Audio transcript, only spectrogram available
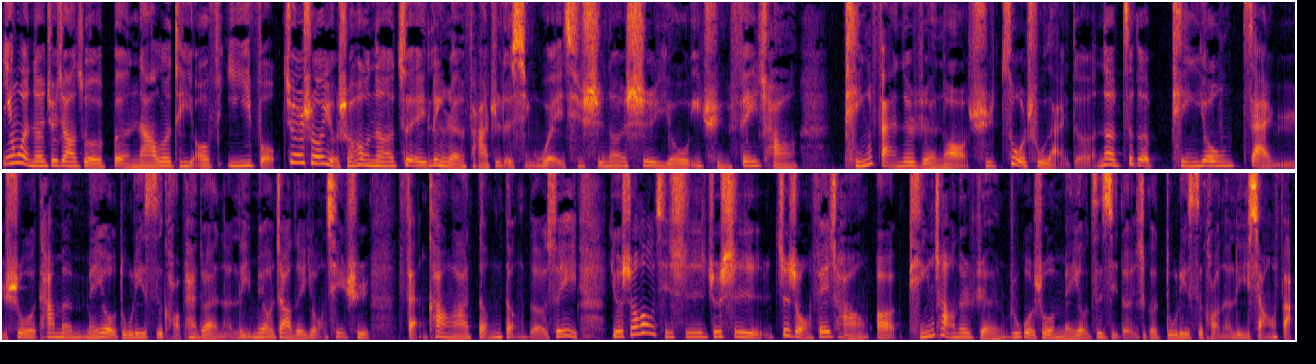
英文呢就叫做 banality of evil，就是说有时候呢最令人发指的行为，其实呢是由一群非常平凡的人哦去做出来的。那这个。平庸在于说，他们没有独立思考、判断能力，没有这样的勇气去反抗啊，等等的。所以有时候其实就是这种非常呃平常的人，如果说没有自己的这个独立思考能力、想法，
